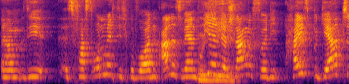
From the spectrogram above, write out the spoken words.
Ähm, sie ist fast ohnmächtig geworden. Alles, während Oh wir in der Schlange für die heiß begehrte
